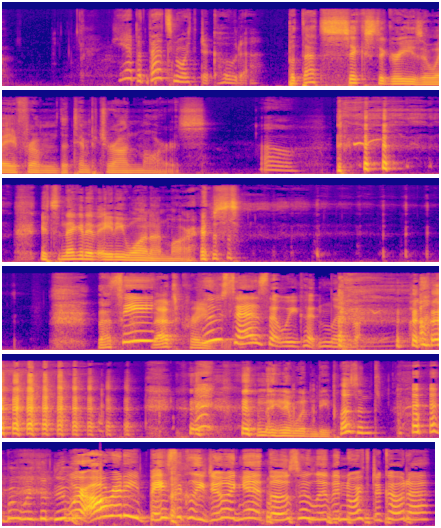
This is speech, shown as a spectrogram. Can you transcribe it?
Yeah, but that's North Dakota. But that's six degrees away from the temperature on Mars. Oh. It's negative 81 on Mars. that's See? that's crazy. Who says that we couldn't live? I mean, it wouldn't be pleasant, but we could do it. We're already basically doing it, those who live in North Dakota.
